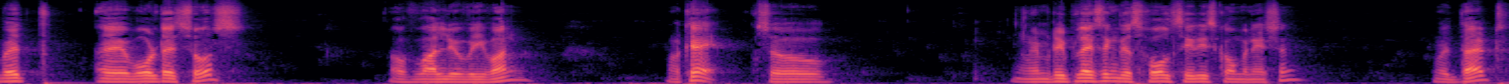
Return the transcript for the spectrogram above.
with a voltage source of value V 1. Okay. So, I am replacing this whole series combination with that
